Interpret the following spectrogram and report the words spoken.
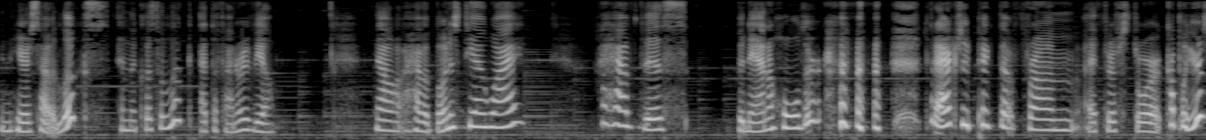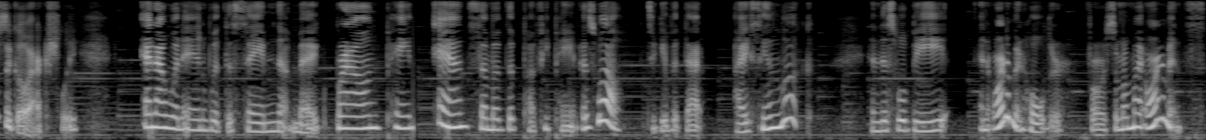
and here's how it looks and the closer look at the final reveal now I have a bonus DIY I have this banana holder that I actually picked up from a thrift store a couple years ago actually and I went in with the same nutmeg brown paint and some of the puffy paint as well to give it that icing look. And this will be an ornament holder for some of my ornaments.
